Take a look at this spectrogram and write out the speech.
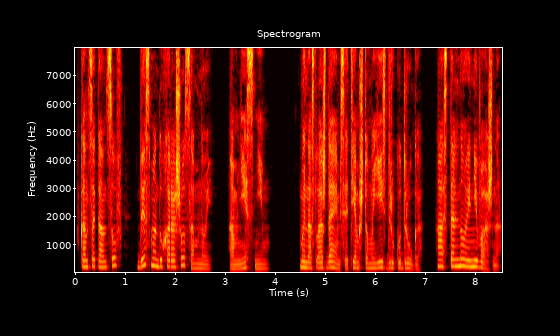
В конце концов, Десмонду хорошо со мной, а мне с ним. Мы наслаждаемся тем, что мы есть друг у друга, а остальное неважно.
